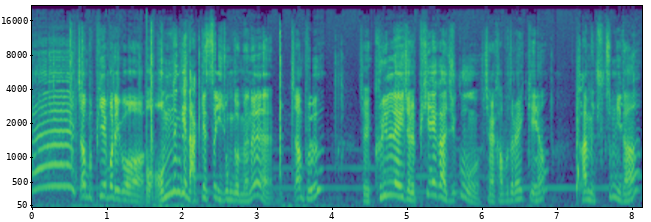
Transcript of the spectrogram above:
에이, 점프 피해버리고. 뭐 없는 게 낫겠어 이 정도면은. 점프. 저희 그린 레이저를 피해가지고 잘 가보도록 할게요. 다음엔 죽습니다.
